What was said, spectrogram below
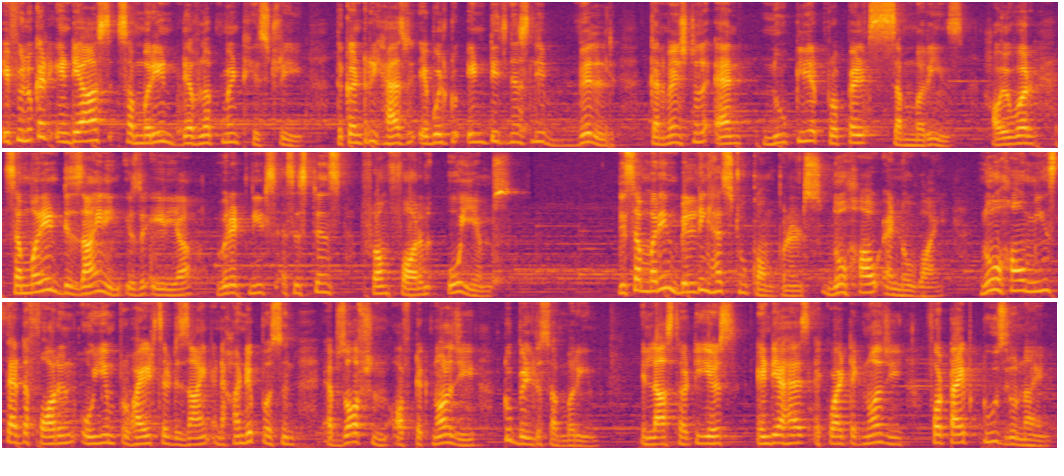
If you look at India's submarine development history, the country has been able to indigenously build conventional and nuclear propelled submarines. However, submarine designing is the area where it needs assistance from foreign OEMs. The submarine building has two components, know-how and know-why. Know-how means that the foreign OEM provides the design and 100% absorption of technology to build a submarine. In last 30 years, India has acquired technology for Type 209,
